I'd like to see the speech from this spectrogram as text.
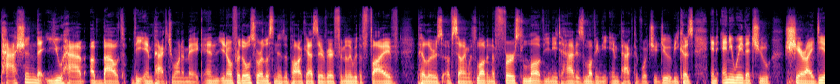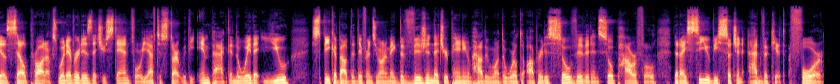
passion that you have about the impact you want to make. And, you know, for those who are listening to the podcast, they're very familiar with the five pillars of selling with love. And the first love you need to have is loving the impact of what you do. Because in any way that you share ideas, sell products, whatever it is that you stand for, you have to start with the impact. And the way that you speak about the difference you want to make, the vision that you're painting of how we want the world to operate is so vivid and so powerful that I see you be such an advocate for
